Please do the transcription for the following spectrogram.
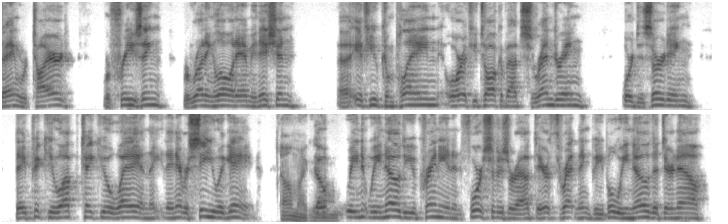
saying, We're tired, we're freezing, we're running low on ammunition. Uh, if you complain or if you talk about surrendering or deserting, they pick you up, take you away, and they, they never see you again. Oh my God! So we we know the Ukrainian enforcers are out there threatening people. We know that they're now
